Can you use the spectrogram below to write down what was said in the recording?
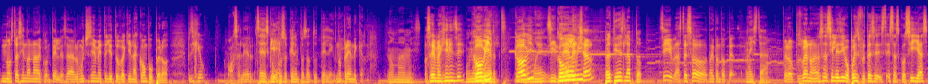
no estoy haciendo nada con tele. O sea, a lo mucho sí me meto YouTube aquí en la compu. Pero, pues dije, vamos a leer. se descompuso que le empezó a tu tele, güey. No prende, carnal. No mames. O sea, imagínense. Una COVID. muerte, COVID. Sin COVID, tele, chavo. Pero tienes laptop. Sí, hasta eso no hay tanto pedo. Ahí está. Pero pues bueno, o sea, sí les digo, pueden disfrutar esas cosillas.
